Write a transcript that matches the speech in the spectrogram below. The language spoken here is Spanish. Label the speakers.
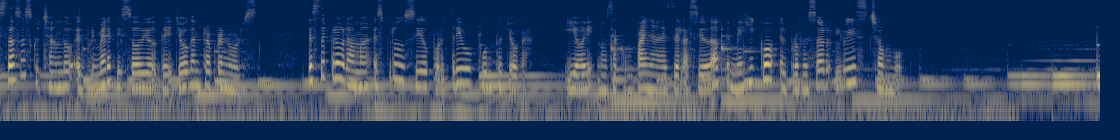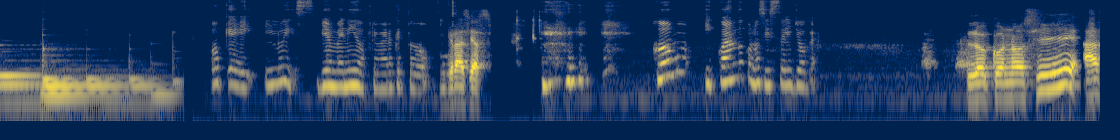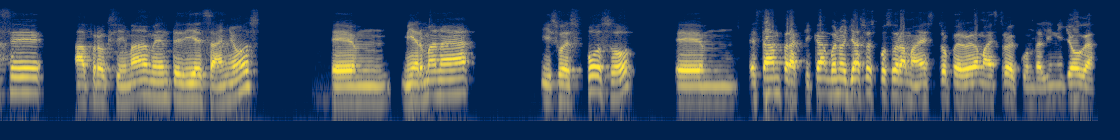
Speaker 1: Estás escuchando el primer episodio de Yoga Entrepreneurs. Este programa es producido por tribu.yoga y hoy nos acompaña desde la Ciudad de México el profesor Luis Chombo. Ok, Luis, bienvenido primero que todo.
Speaker 2: Gracias.
Speaker 1: ¿Cómo y cuándo conociste el yoga?
Speaker 2: Lo conocí hace aproximadamente 10 años. Em, mi hermana y su esposo em, estaban practicando, bueno, ya su esposo era maestro, pero era maestro de Kundalini Yoga.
